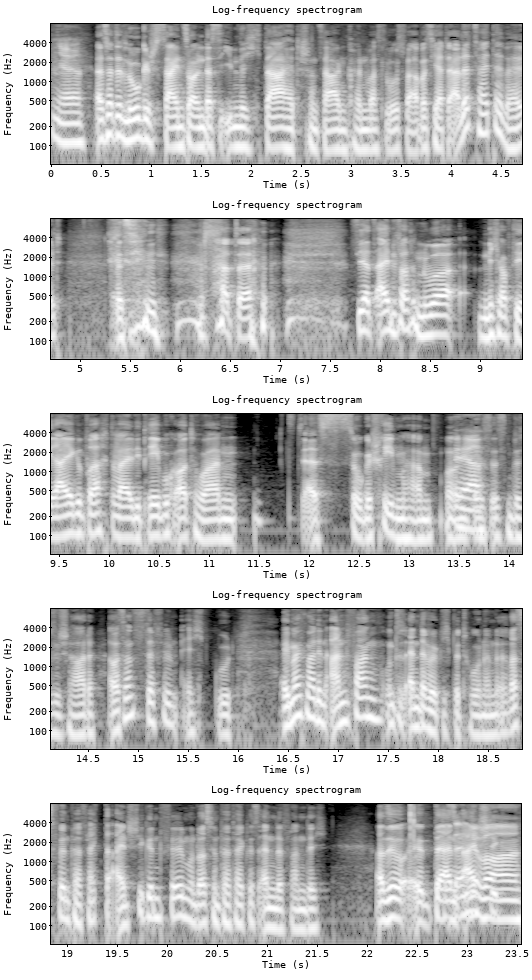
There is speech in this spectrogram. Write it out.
ja. Es hätte logisch sein sollen, dass sie ihm nicht da hätte schon sagen können, was los war. Aber sie hatte alle Zeit der Welt. Sie hatte, sie hat es einfach nur nicht auf die Reihe gebracht, weil die Drehbuchautoren es so geschrieben haben. Und Ja. das ist ein bisschen schade. Aber sonst ist der Film echt gut. Ich möchte mal den Anfang und das Ende wirklich betonen. Was für ein perfekter Einstieg in den Film und was für ein perfektes Ende, fand ich. Also äh, der Das Ende Einstieg, war-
